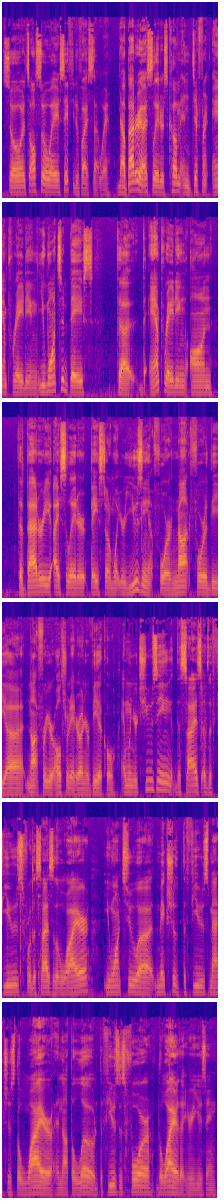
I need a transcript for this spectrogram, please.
So it's also a safety device that way. Now battery isolators come in different amp rating. You want to base the, the amp rating on the battery isolator based on what you're using it for, not for the uh, not for your alternator on your vehicle. And when you're choosing the size of the fuse for the size of the wire, you want to uh, make sure that the fuse matches the wire and not the load. The fuse is for the wire that you're using.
